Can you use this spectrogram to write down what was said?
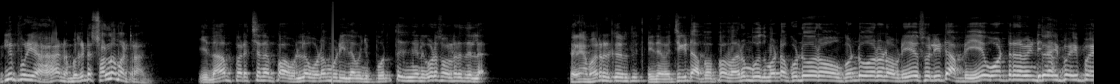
வெளிப்படையா நம்ம கிட்ட சொல்ல மாட்றாங்க. இதான் பிரச்சனைப்பா. உள்ள விட முடியல. கொஞ்சம் பொறுத்துக்குங்கன்னு கூட சொல்றது இல்ல தெரியாம மாதிரி இருக்கிறது. இதை வச்சுக்கிட்டு அப்பப்ப வரும்போது மட்டும் கொண்டு வரோம் கொண்டு வரோம் அப்படியே சொல்லிட்டு அப்படியே ஓட்டுற வேண்டியது? இப்ப இப்ப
